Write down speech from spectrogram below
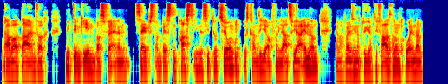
Aber da einfach mit dem gehen, was für einen selbst am besten passt in der Situation. Das kann sich ja auch von Jahr zu Jahr ändern, einfach weil sich natürlich auch die Phasen und Co. ändern.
